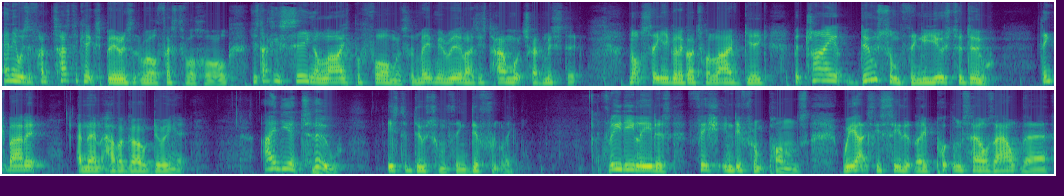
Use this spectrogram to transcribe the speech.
Anyway, it was a fantastic experience at the Royal Festival Hall, just actually seeing a live performance and made me realise just how much I'd missed it. Not saying you're going to go to a live gig, but try do something you used to do. Think about it and then have a go doing it. Idea two is to do something differently. 3D leaders fish in different ponds. We actually see that they put themselves out there,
